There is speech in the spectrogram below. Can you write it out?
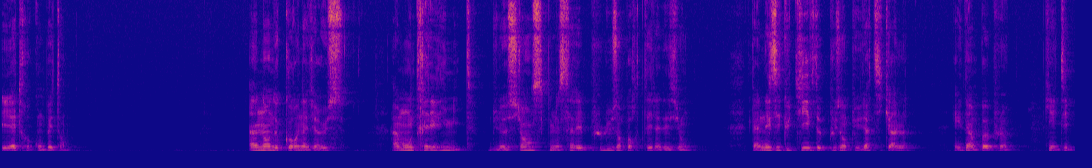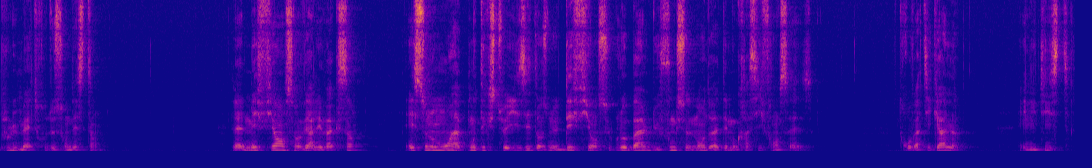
et être compétent. Un an de coronavirus a montré les limites d'une science qui ne savait plus emporter l'adhésion, d'un exécutif de plus en plus vertical et d'un peuple qui n'était plus maître de son destin. La méfiance envers les vaccins est selon moi à contextualiser dans une défiance globale du fonctionnement de la démocratie française. Trop verticale, élitiste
